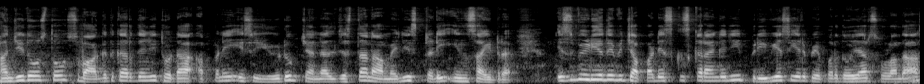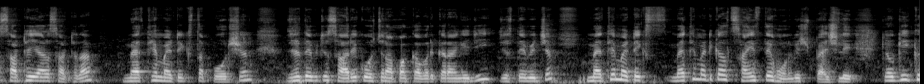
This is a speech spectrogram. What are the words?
ਹਾਂਜੀ ਦੋਸਤੋ, ਸਵਾਗਤ ਕਰਦੇ ਹਾਂ ਜੀ ਤੁਹਾਡਾ ਆਪਣੇ ਇਸ YouTube ਚੈਨਲ, ਜਿਸ ਦਾ ਨਾਮ ਹੈ ਜੀ ਸਟੱਡੀ ਇਨਸਾਈਡਰ ਇਸ ਵੀਡੀਓ ਦੇ ਵਿੱਚ ਆਪਾਂ ਡਿਸਕਸ ਕਰਾਂਗੇ ਜੀ ਪ੍ਰੀਵੀਅਸ ਈਅਰ ਪੇਪਰ 2016 ਦਾ 60060 ਦਾ। ਮੈਥਮੈਟਿਕਸ ਦਾ ਪੋਰਸ਼ਨ ਜਿਸ ਦੇ ਵਿੱਚ ਸਾਰੇ ਕੁਐਸਚਨ ਆਪਾਂ ਕਵਰ ਕਰਾਂਗੇ ਜੀ, ਜਿਸ ਦੇ ਵਿੱਚ ਮੈਥਮੈਟਿਕਸ ਮੈਥਮੈਟੀਕਲ ਸਾਇੰਸ ਤੇ ਹੋਣਗੇ ਸਪੈਸ਼ਲੀ ਕਿਉਂਕਿ ਇੱਕ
